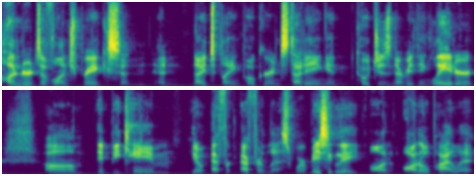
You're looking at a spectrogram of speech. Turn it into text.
hundreds of lunch breaks and and nights playing poker and studying and coaches and everything later um, it became you know effort, effortless where basically on autopilot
